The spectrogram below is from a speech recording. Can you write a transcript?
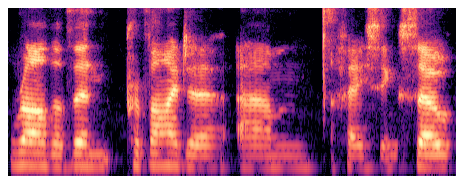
rather than provider um, facing. So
